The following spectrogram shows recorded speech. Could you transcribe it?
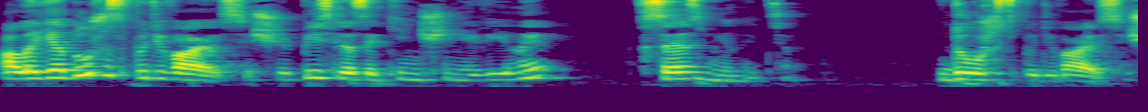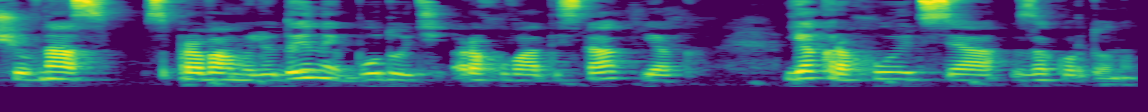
Але я дуже сподіваюся, що після закінчення війни все зміниться. Дуже сподіваюся, що в нас з правами людини будуть рахуватись так, як, як рахуються за кордоном.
